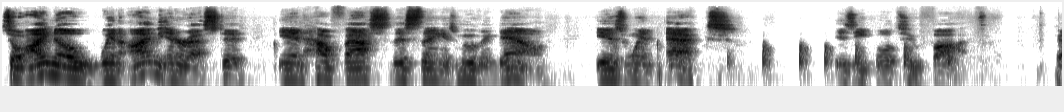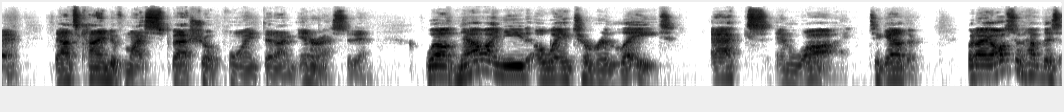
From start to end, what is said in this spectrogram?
So I know when I'm interested in how fast this thing is moving down is when x is equal to 5. Okay, that's kind of my special point that I'm interested in. Well, now I need a way to relate x and y together. But I also have this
